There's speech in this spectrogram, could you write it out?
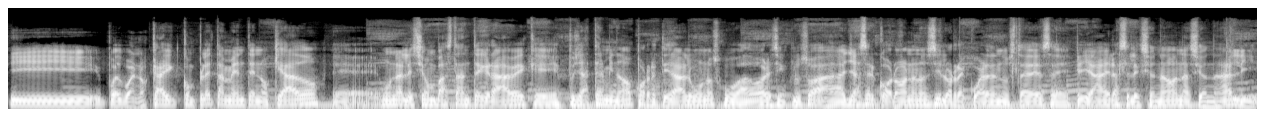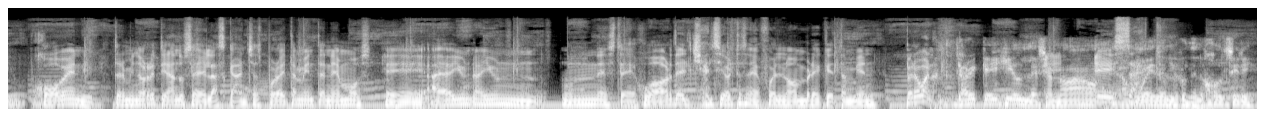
Y pues bueno, cae completamente noqueado. Eh, una lesión bastante grave que pues ya ha terminado por retirar a algunos jugadores, incluso a Yasser Corona, no sé si lo recuerden ustedes, eh, que ya era seleccionado nacional y joven y terminó retirándose de las canchas. Por ahí también tenemos, eh, hay un, hay un, este, jugador del Chelsea, ahorita se me fue el nombre, que también... Pero bueno, Gary Cahill lesionó a, a güey del, del Hull City.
